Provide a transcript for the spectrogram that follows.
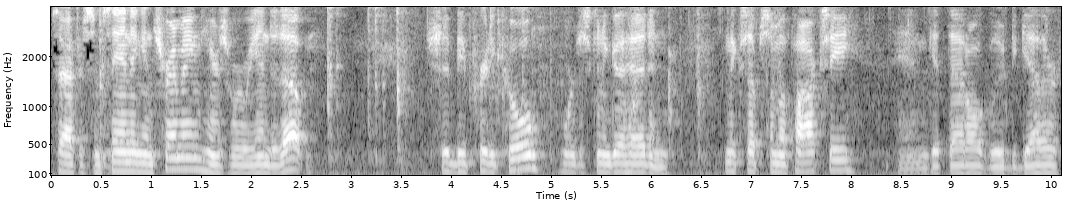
so after some sanding and trimming, here's where we ended up. Should be pretty cool. We're just gonna go ahead and mix up some epoxy and get that all glued together.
